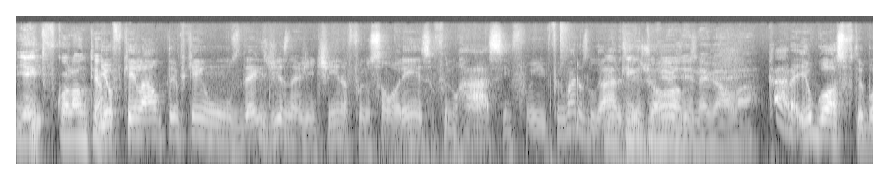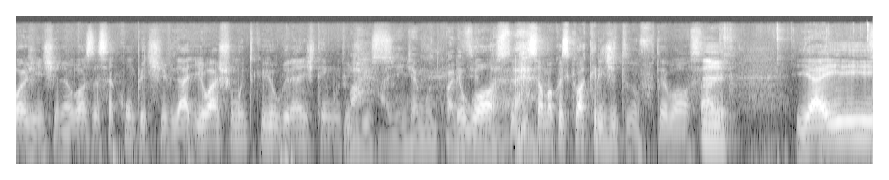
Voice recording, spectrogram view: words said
E aí E- tu ficou lá um tempo? E eu fiquei lá um tempo, fiquei uns 10 dias na Argentina, fui no São Lourenço, fui no Racing, fui, fui em vários E lugares, o que, que tu viu jogos. de legal lá? Cara, eu gosto do futebol argentino, eu gosto dessa competitividade e eu acho muito que o Rio Grande tem muito Bah, disso. a gente é muito Eu parecido. gosto, né? isso é uma coisa que eu acredito no futebol, sabe? E aí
